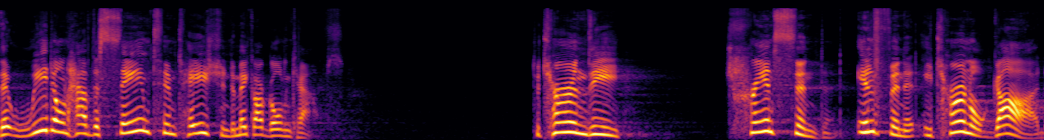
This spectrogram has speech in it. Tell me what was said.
that we don't have the same temptation to make our golden calves, to turn the transcendent, infinite, eternal God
